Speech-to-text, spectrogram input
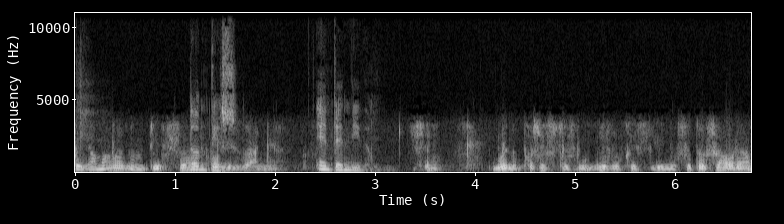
Se llamaba don Tirso, don Entendido. Sí. Bueno, pues esto es, lo que es. Y nosotros ahora,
